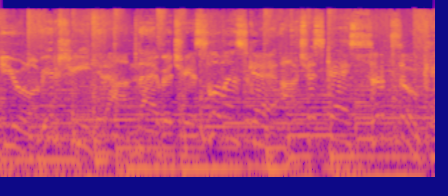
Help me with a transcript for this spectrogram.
Julo Virší hrá najväčšie slovenské a české srdcovky.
